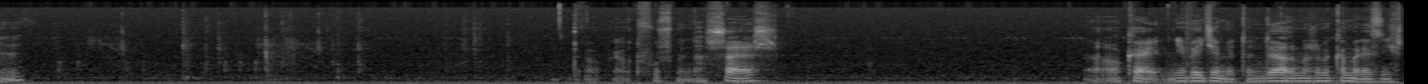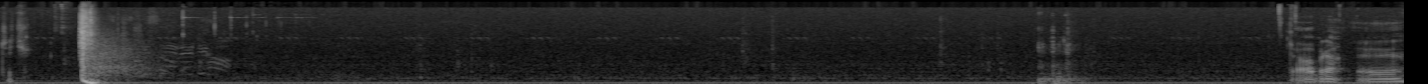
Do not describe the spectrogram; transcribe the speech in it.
Mhm. Dobra, otwórzmy na szerz. Okej, nie wejdziemy tędy, ale możemy kamerę zniszczyć. Dobra. Y...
